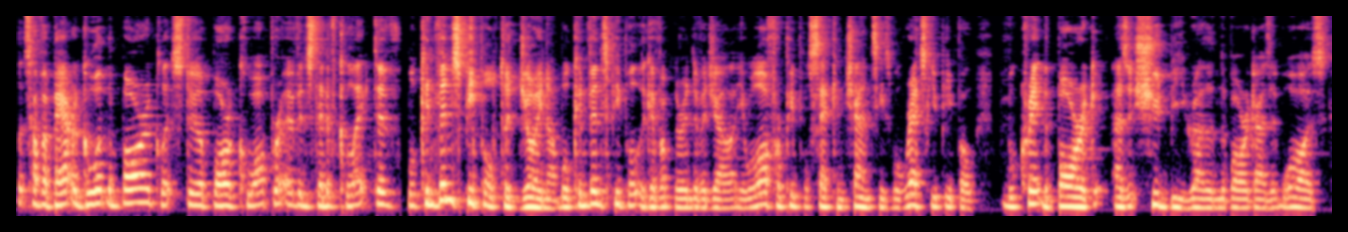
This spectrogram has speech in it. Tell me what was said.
let's have a better go at the Borg, let's do a Borg cooperative instead of collective. We'll convince people to join up, we'll convince people to give up their individuality, we'll offer people second chances, we'll rescue people, we'll create the Borg as it should be rather than the Borg as it was.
